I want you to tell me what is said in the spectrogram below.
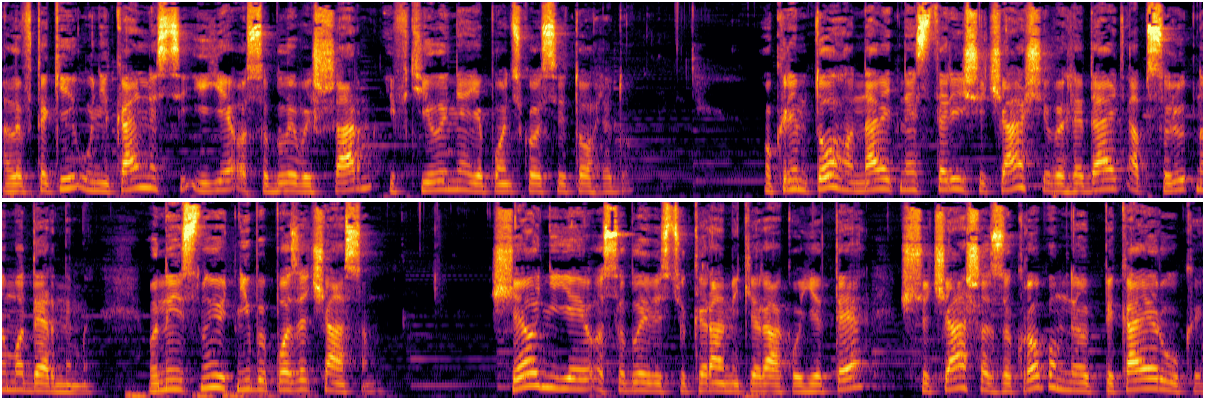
але в такій унікальності і є особливий шарм і втілення японського світогляду. Окрім того, навіть найстаріші чаші виглядають абсолютно модерними, вони існують ніби поза часом. Ще однією особливістю кераміки раку є те, що чаша з окропом не обпікає руки,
